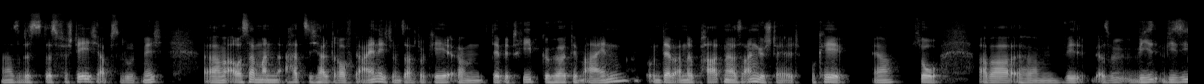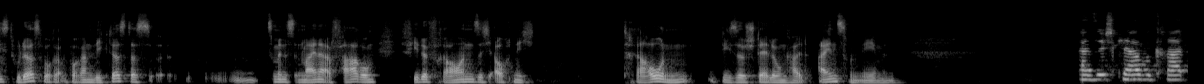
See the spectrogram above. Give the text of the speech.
Also das, das verstehe ich absolut nicht. Ähm, außer man hat sich halt darauf geeinigt und sagt, okay, ähm, der Betrieb gehört dem einen und der andere Partner ist angestellt. Okay, ja, so. Aber ähm, wie, also wie, wie, siehst du das? Woran, woran liegt das, dass äh, zumindest in meiner Erfahrung viele Frauen sich auch nicht trauen, diese Stellung halt einzunehmen? Also ich glaube, gerade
